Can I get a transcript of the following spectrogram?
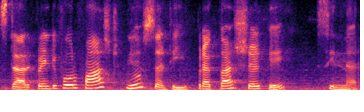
स्टार ट्वेंटी फोर फास्ट न्यूजसाठी प्रकाश शेळके सिन्नर.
